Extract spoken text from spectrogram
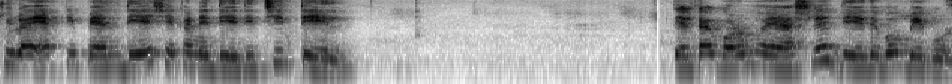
চুলায় একটি প্যান দিয়ে সেখানে দিয়ে দিচ্ছি তেল। তেলটা গরম হয়ে আসলে দিয়ে দেব বেগুন।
